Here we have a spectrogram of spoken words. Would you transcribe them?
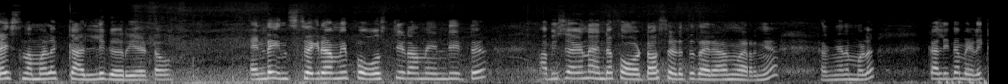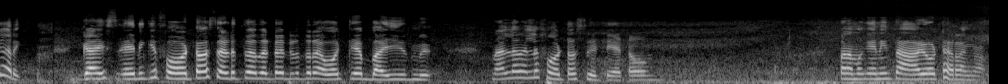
ഗൈസ് നമ്മൾ കല്ല് കയറി കേട്ടോ. എന്റെ ഇൻസ്റ്റാഗ്രാമിൽ പോസ്റ്റ് ഇടാൻ വേണ്ടിയിട്ട് അഭിഷേകനെ എന്റെ ഫോട്ടോസ് എടുത്ത് തരാമെന്ന് പറഞ്ഞ് അങ്ങനെ നമ്മൾ കല്ലിന്റെ മേളിൽ കയറി ഗൈസ് എനിക്ക് ഫോട്ടോസ് എടുത്ത് തന്നിട്ട് എന്റെ അടുത്ത് ഓക്കെ ബൈ എന്ന് നല്ല നല്ല ഫോട്ടോസ് കിട്ടി കേട്ടോ. അപ്പം നമുക്ക് ഇനി താഴോട്ട് ഇറങ്ങാം.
